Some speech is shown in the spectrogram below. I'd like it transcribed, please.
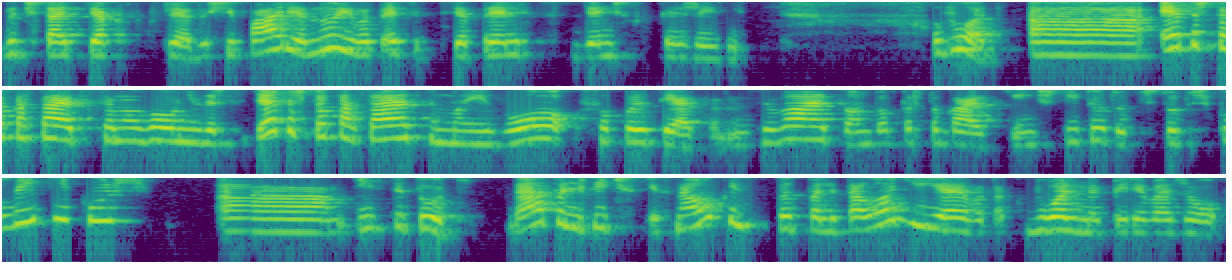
дочитать текст к следующей паре, ну и вот эти все прелести студенческой жизни. Вот, а, это что касается самого университета, что касается моего факультета. Называется он по-португальски Институт Estudos Políticos, а, институт да, политических наук, институт политологии, я его так вольно перевожу.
